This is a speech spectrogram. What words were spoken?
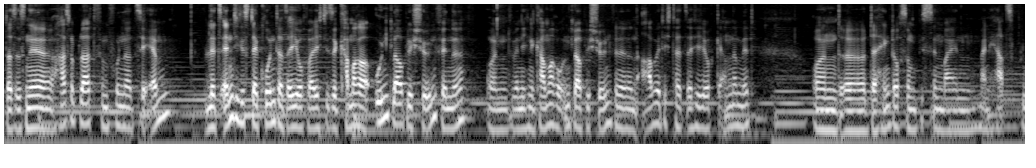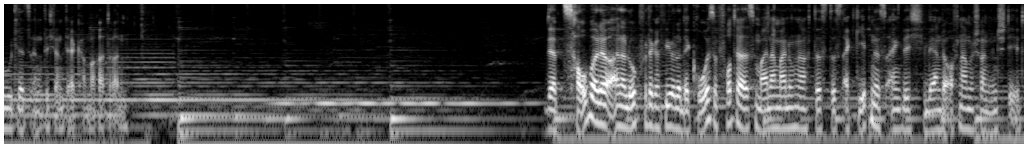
Das ist eine Hasselblad 500 cm Letztendlich ist der Grund tatsächlich auch, weil ich diese Kamera unglaublich schön finde. Und wenn ich eine Kamera unglaublich schön finde, dann arbeite ich tatsächlich auch gern damit. Und äh, da hängt auch so ein bisschen mein, mein Herzblut letztendlich an der Kamera dran. Der Zauber der Analogfotografie oder der große Vorteil ist meiner Meinung nach, dass das Ergebnis eigentlich während der Aufnahme schon entsteht.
